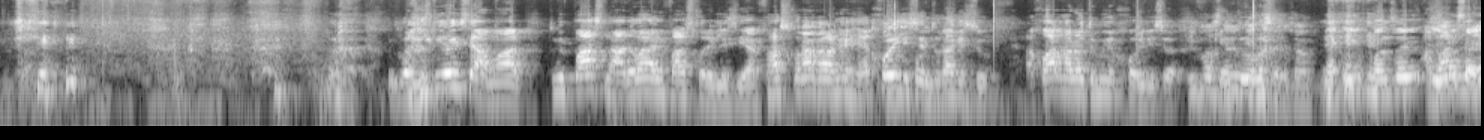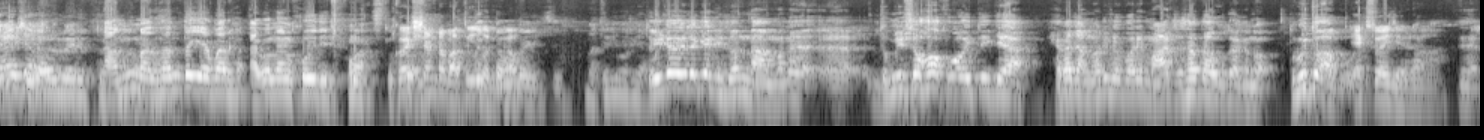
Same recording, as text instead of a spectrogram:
গলতি হয়েছে আমার তুমি পাস না দেওয়া আমি পাস করে লিছি আর পাস করার কারণে হে কই দিছে তোরা কিছু। আর কোয়ার কারণে তুমি কই দিছো। কিন্তু আমি মাঝখান থেকে এবার আগলান কই দিতাম বাতিল করি তো এইটা হইলে গিয়া নিজের নাম মানে আহ, তুমি সহ কইতে গিয়া হেরা জানুয়ারি ফেব্রুয়ারি মার্চ এসা তাও না কেন? তুমি তো আবু এক্স ওয়াই জেড হ্যাঁ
